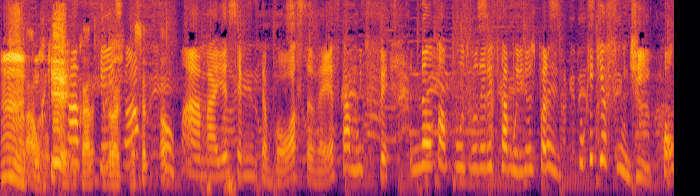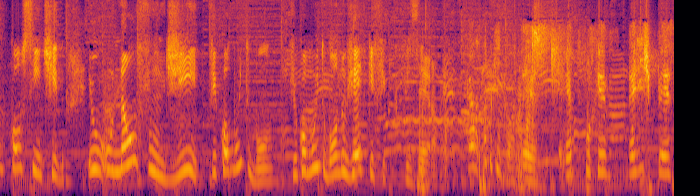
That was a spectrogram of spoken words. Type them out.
Ah, Ah, por quê? Ah, O cara ser legal. Ah, mas ia ser muita bosta, velho. Ia ficar muito feio. Não tá puto, poderia ficar bonito, mas por exemplo, por que, que ia fundir? Qual, qual o sentido? E o, o não fundir ficou muito bom. Ficou muito bom do jeito que fi- fizeram. Cara, sabe o que acontece? É porque a gente pensa.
